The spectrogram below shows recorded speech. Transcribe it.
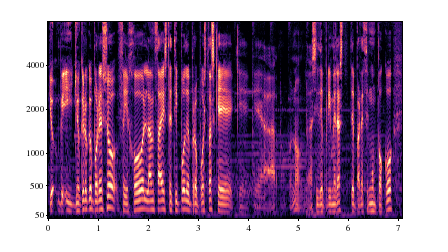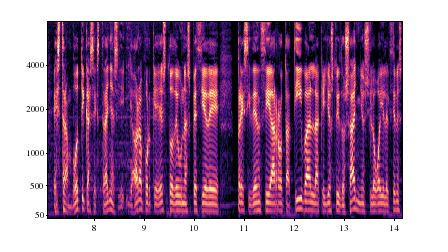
Yo, y yo creo que por eso Feijó lanza este tipo de propuestas que, que- ah, bueno, así de primeras te parecen un poco estrambóticas, extrañas. Y, y ahora porque esto de una especie de presidencia rotativa en la que yo estoy dos años y luego hay elecciones,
